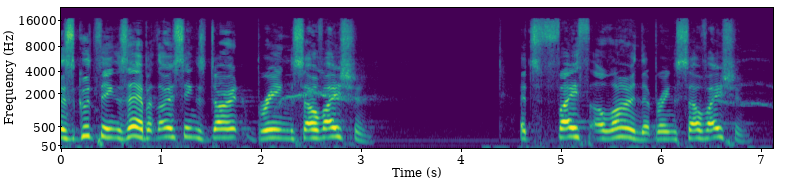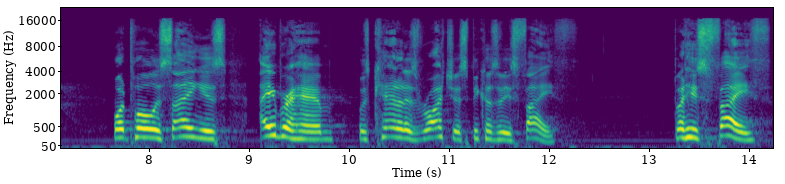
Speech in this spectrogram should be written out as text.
There's good things there, but those things don't bring salvation. It's faith alone that brings salvation. What Paul is saying is Abraham was counted as righteous because of his faith, but his faith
